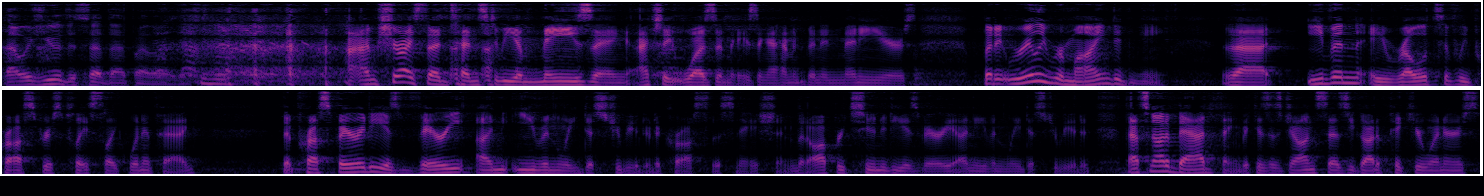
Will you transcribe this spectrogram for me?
that was you that said that, by the way. I'm sure I said tends to be amazing. Actually, it was amazing. I haven't been in many years. But it really reminded me that even a relatively prosperous place like Winnipeg that prosperity is very unevenly distributed across this nation, that opportunity is very unevenly distributed. That's not a bad thing because, as John says, you got to pick your winners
